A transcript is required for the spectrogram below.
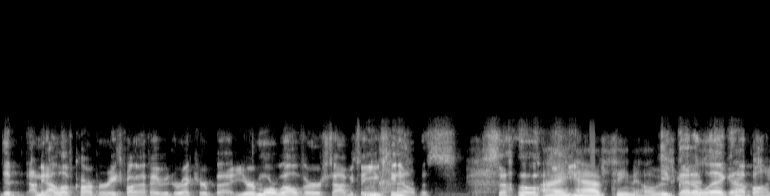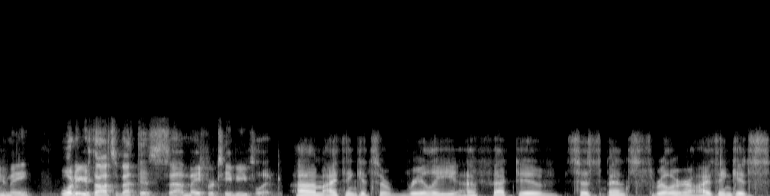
the. I mean, I love Carpenter; he's probably my favorite director, but you're more well versed. Obviously, you've seen Elvis, so I have seen Elvis. You've got a Chris. leg Thank up on you. me. What are your thoughts about this uh, made-for-TV flick? Um, I think it's a really effective suspense thriller. I think it's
